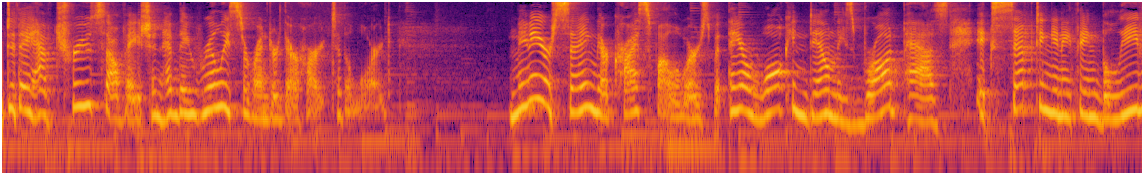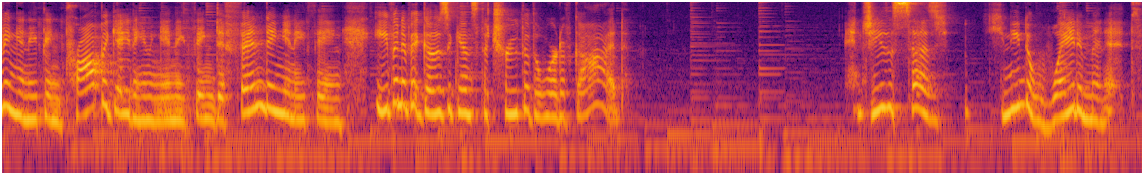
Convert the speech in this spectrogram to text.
Do they have true salvation? Have they really surrendered their heart to the Lord? Many are saying they're Christ followers, but they are walking down these broad paths, accepting anything, believing anything, propagating anything, defending anything, even if it goes against the truth of the Word of God. And Jesus says, You need to wait a minute.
